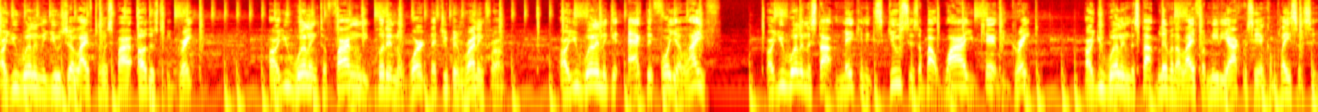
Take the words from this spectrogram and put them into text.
Are you willing to use your life to inspire others to be great? Are you willing to finally put in the work that you've been running from? Are you willing to get active for your life? Are you willing to stop making excuses about why you can't be great? Are you willing to stop living a life of mediocrity and complacency?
